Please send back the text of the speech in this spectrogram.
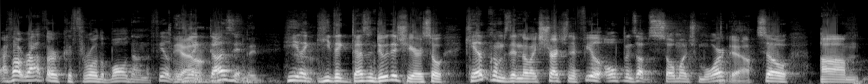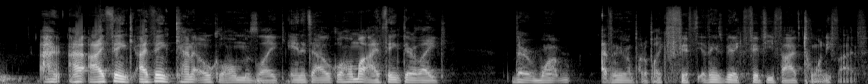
I thought Rattler could throw the ball down the field. Yeah, he like doesn't. They- he like he like doesn't do this year. So Caleb comes in, they're like stretching the field, opens up so much more. Yeah. So um, I, I I think I think kind of Oklahoma's like, and it's at Oklahoma. I think they're like they're one. I think they're gonna put up like fifty. I think it's gonna be like 55, 25.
